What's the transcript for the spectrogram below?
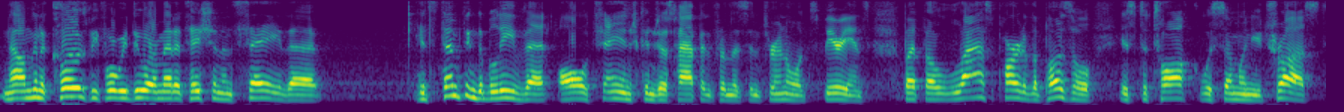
Now, I'm going to close before we do our meditation and say that it's tempting to believe that all change can just happen from this internal experience, but the last part of the puzzle is to talk with someone you trust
